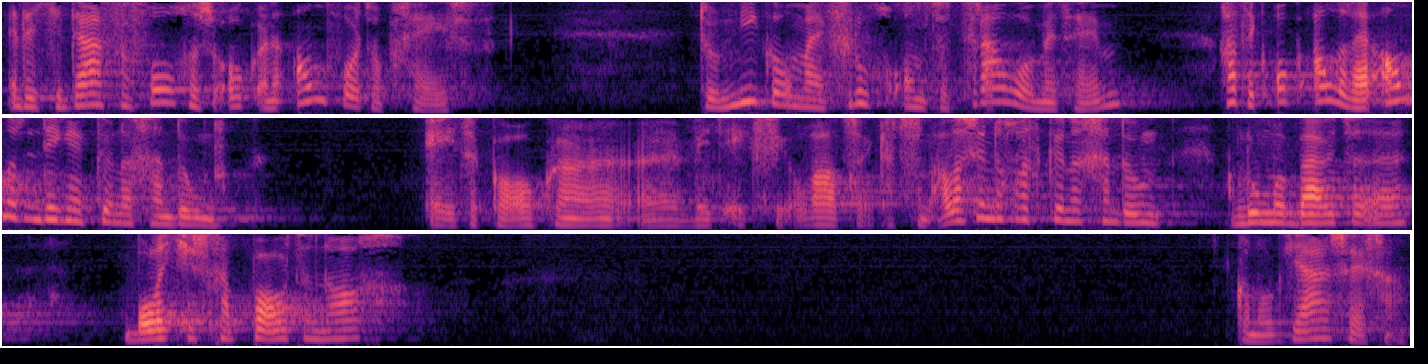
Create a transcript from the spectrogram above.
en dat je daar vervolgens ook een antwoord op geeft. Toen Nico mij vroeg om te trouwen met hem, had ik ook allerlei andere dingen kunnen gaan doen. Eten koken, uh, weet ik veel wat. Ik had van alles en nog wat kunnen gaan doen. Bloemen buiten, uh, bolletjes gaan poten nog. Ik kon ook ja zeggen.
